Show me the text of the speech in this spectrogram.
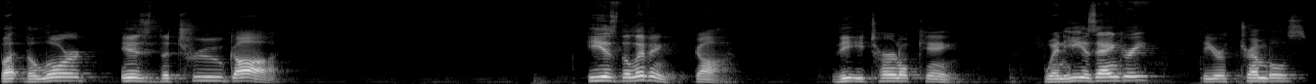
But the Lord is the true God. He is the living God, the eternal King. When he is angry, the earth trembles.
